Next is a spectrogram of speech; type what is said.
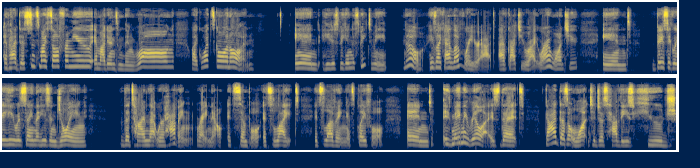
have I distanced myself from you? Am I doing something wrong? Like, what's going on? And he just began to speak to me. No, he's like, I love where you're at. I've got you right where I want you. And basically, he was saying that he's enjoying the time that we're having right now. It's simple, it's light, it's loving, it's playful. And it made me realize that God doesn't want to just have these huge,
